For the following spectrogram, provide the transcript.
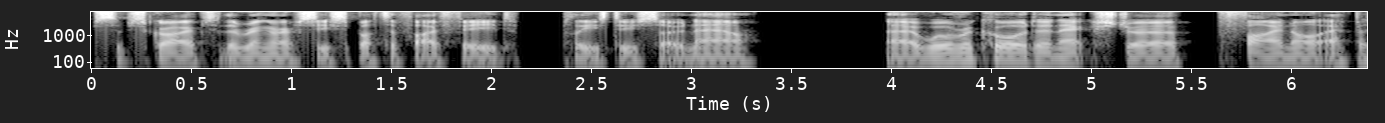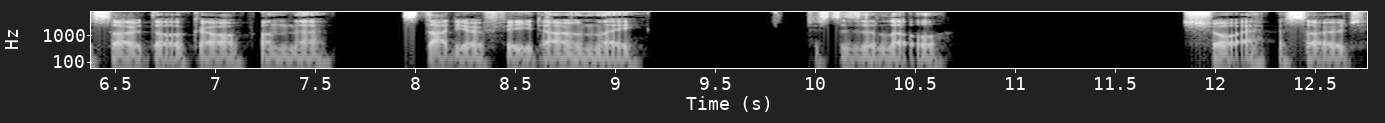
subscribed to the Ringer FC Spotify feed, please do so now. Uh, we'll record an extra final episode that will go up on the Stadio feed only, just as a little short episode.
